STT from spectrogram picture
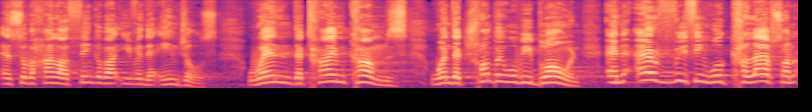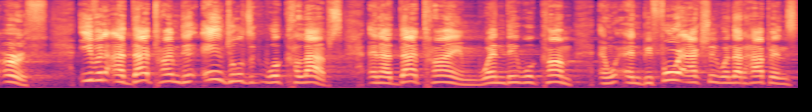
And subhanAllah, think about even the angels. When the time comes, when the trumpet will be blown and everything will collapse on earth, even at that time, the angels will collapse. And at that time, when they will come, and, and before actually when that happens,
